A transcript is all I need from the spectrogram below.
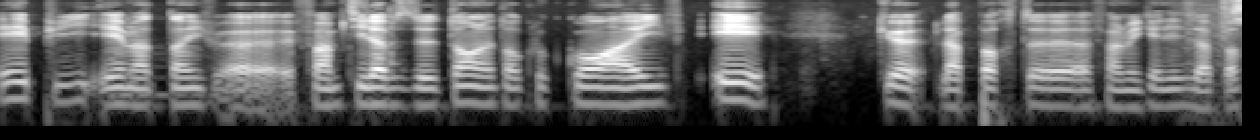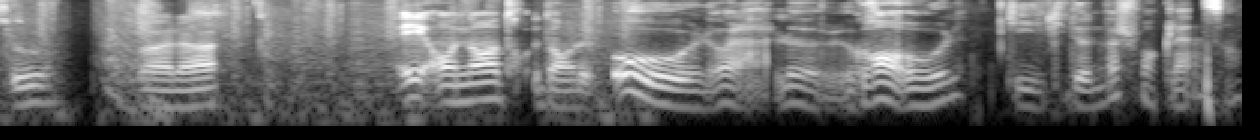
Et puis, et maintenant, il faut, euh, il faut un petit laps de temps, le temps que le courant arrive et que la porte, euh, enfin le mécanisme de la porte S'ouvre. Voilà. Et on entre dans le hall, voilà, le, le grand hall, qui, qui donne vachement classe. Hein.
